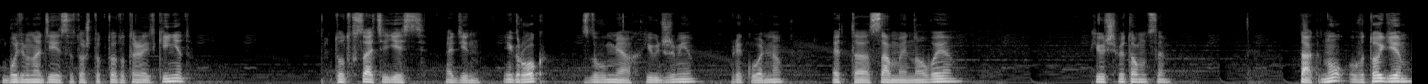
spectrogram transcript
Будем надеяться, то, что кто-то trade кинет. Тут, кстати, есть один игрок с двумя хьюджами. Прикольно. Это самые новые хьюдж питомцы. Так, ну, в итоге,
